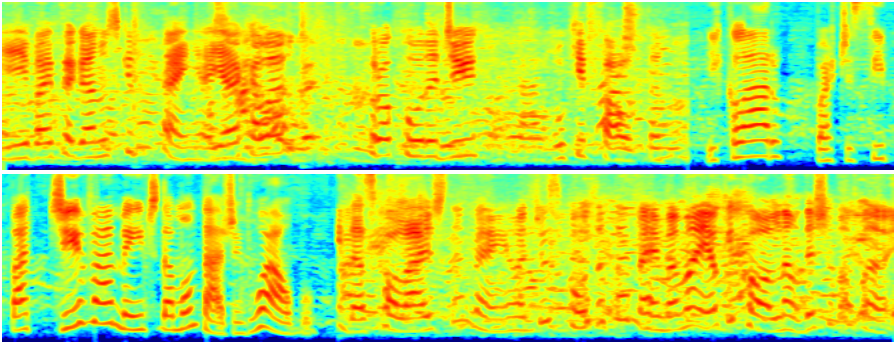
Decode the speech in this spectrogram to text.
e vai pegando os que não tem. Aí é aquela procura de o que falta. E claro, participa ativamente da montagem do álbum. E das colagens também, uma disputa também. Mamãe, eu que colo. Não, deixa a mamãe.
